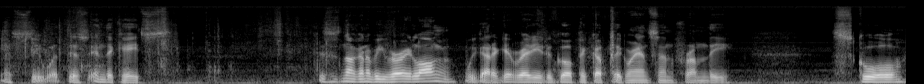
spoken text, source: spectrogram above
Let's see what this indicates. This is not going to be very long. We got to get ready to go pick up the grandson from the school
